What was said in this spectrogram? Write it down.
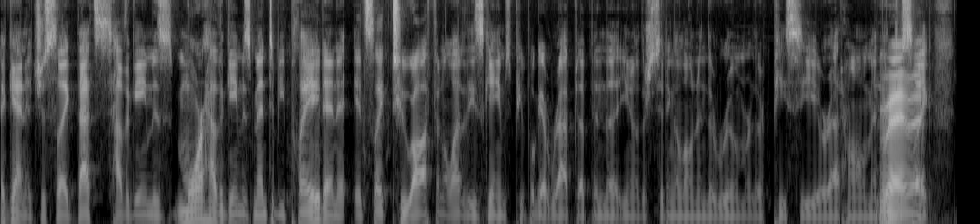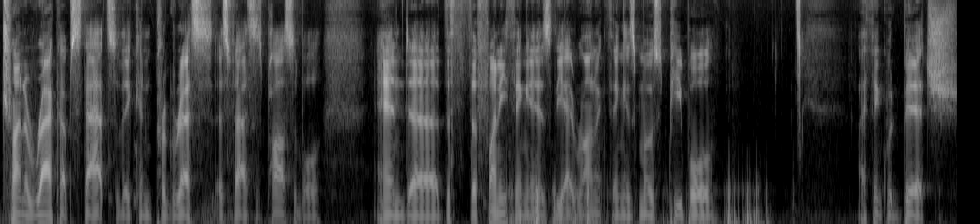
again, it's just like that's how the game is more how the game is meant to be played, and it, it's like too often a lot of these games people get wrapped up in the, you know, they're sitting alone in their room or their PC or at home, and they're Right, just right. like trying to rack up stats so they can progress as fast as possible. And uh, the the funny thing is, the ironic thing is, most people, I think, would bitch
